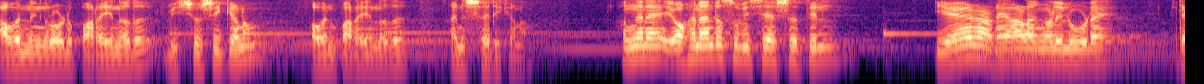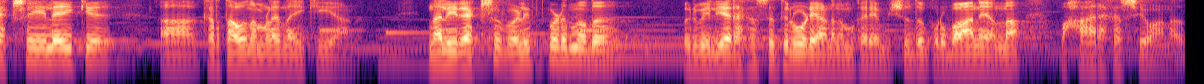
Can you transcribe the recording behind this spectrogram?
അവൻ നിങ്ങളോട് പറയുന്നത് വിശ്വസിക്കണം അവൻ പറയുന്നത് അനുസരിക്കണം. അങ്ങനെ യോഹനാന്റെ സുവിശേഷത്തിൽ ഏഴ് അടയാളങ്ങളിലൂടെ രക്ഷയിലേക്ക് കർത്താവ് നമ്മളെ നയിക്കുകയാണ്. എന്നാൽ ഈ രക്ഷ വെളിപ്പെടുന്നത് ഒരു വലിയ രഹസ്യത്തിലൂടെയാണ് നമുക്കറിയാം. വിശുദ്ധ കുർബാന എന്ന മഹാരഹസ്യമാണത്.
